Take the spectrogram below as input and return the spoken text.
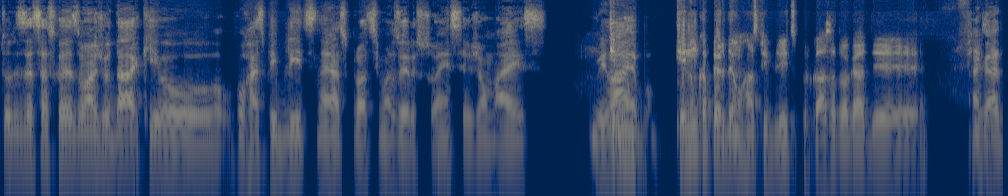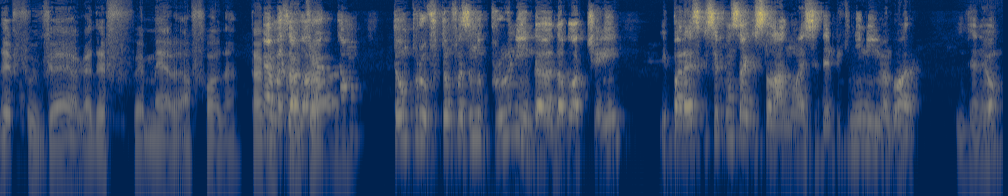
Todas essas coisas vão ajudar que o, o Raspberry Blitz, né, as próximas versões sejam mais reliable. Quem, quem nunca perdeu um Raspberry Blitz por causa do HD HD fui velho, HD é merda, foda. Tá é, mas agora estão fazendo pruning da, da blockchain e parece que você consegue instalar num SD pequenininho agora, entendeu?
